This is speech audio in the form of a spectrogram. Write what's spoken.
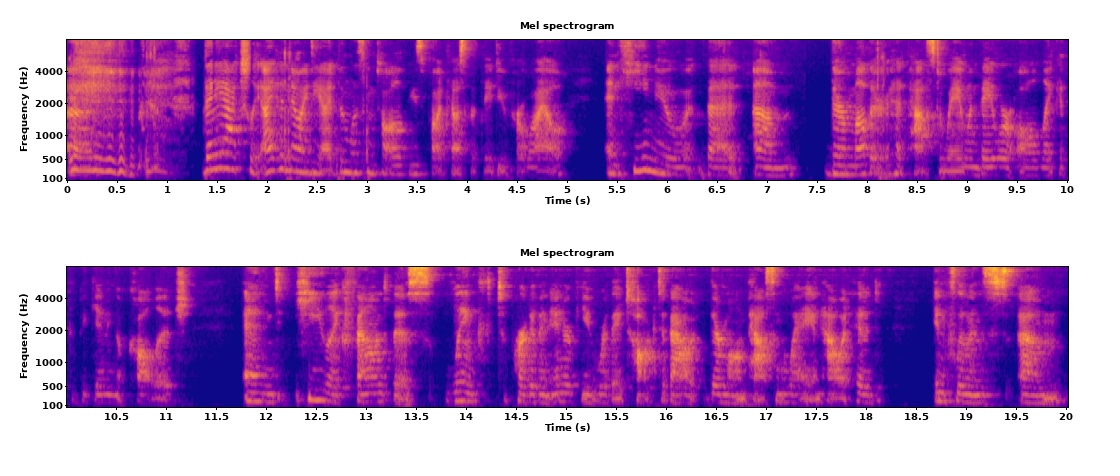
uh, they actually I had no idea. I'd been listening to all of these podcasts that they do for a while, and he knew that um, their mother had passed away when they were all like at the beginning of college and he like found this link to part of an interview where they talked about their mom passing away and how it had influenced um,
